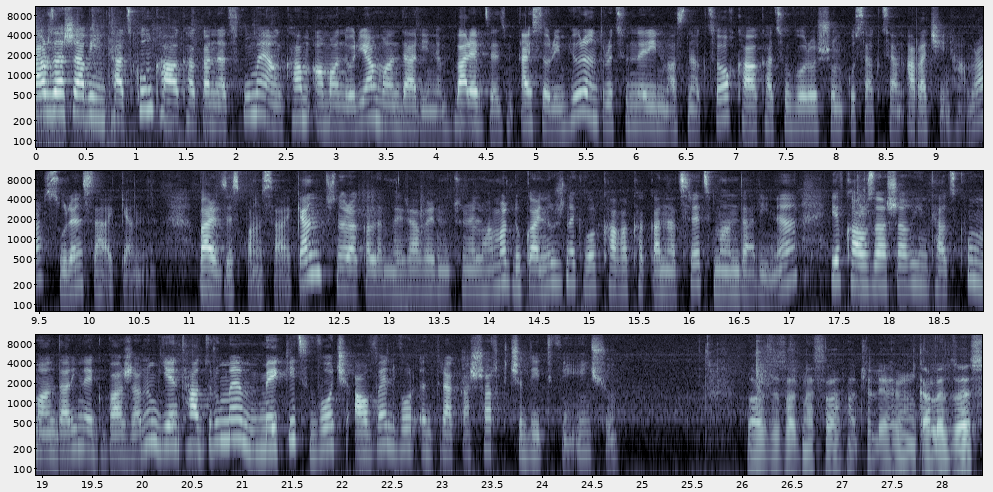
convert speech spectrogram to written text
Քարոզաշավի ընթացքում քաղաքականացվում է անգամ ամանորյա մանդարինը։ Բարև ձեզ։ Այսօր իմ հյուրը ընտրություններին մասնակցող քաղաքացու որոշում կուսակցության առաջին համարար Սուրեն Սահակյանն է։ Բարև ձեզ, պարոն Սահակյան։ Շնորհակալ եմ ընդունելու համար։ Դուք այն ուժն եք, որ քաղաքականացրեց մանդարինը եւ քարոզաշավի ընթացքում մանդարին եք բաժանում, ենթադրում եմ մեկից ոչ ավել, որ ընտրակաշարք չդիտվի։ Ինչու՞։ Բարև ձեզ, Ագնեսա, հաճելի է հյուրընկալել ձեզ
